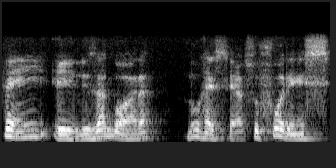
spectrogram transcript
Vêm eles agora no recesso forense,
